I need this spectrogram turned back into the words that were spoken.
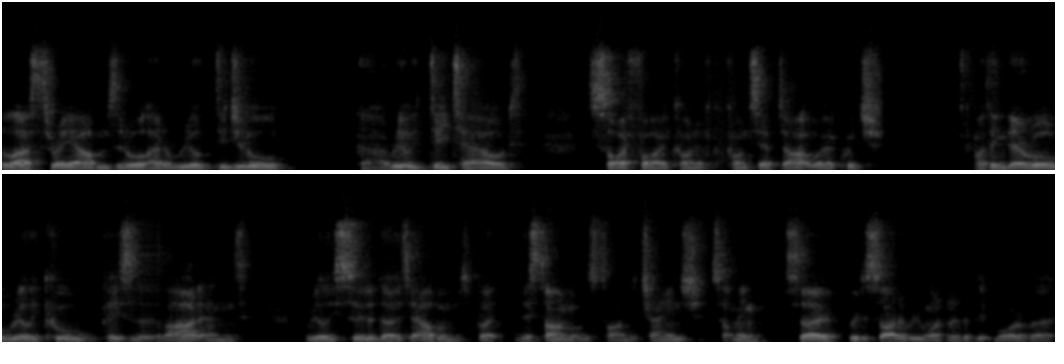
the last three albums had all had a real digital, uh, really detailed sci-fi kind of concept artwork, which I think they're all really cool pieces of art and really suited those albums. But this time it was time to change something, so we decided we wanted a bit more of a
